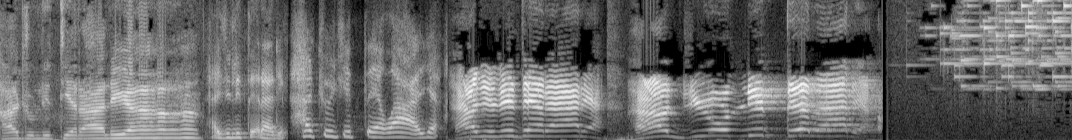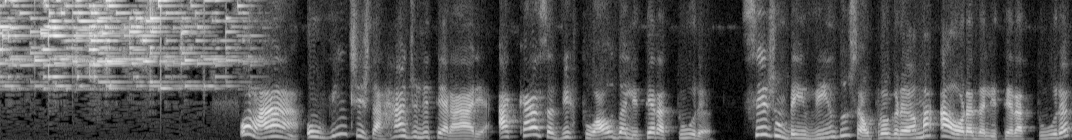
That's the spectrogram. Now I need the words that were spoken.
Rádio Literária. Rádio Literária. Rádio Literária. Rádio Literária. Rádio Literária. Olá, ouvintes da Rádio Literária, a casa virtual da literatura. Sejam bem-vindos ao programa A Hora da Literatura,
